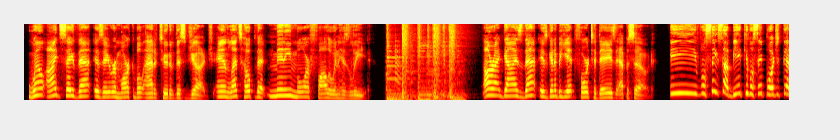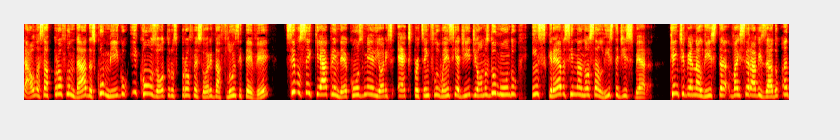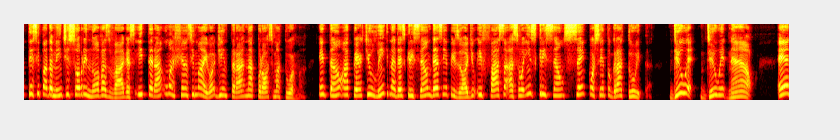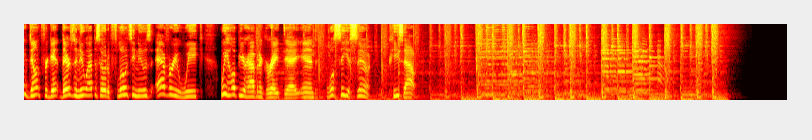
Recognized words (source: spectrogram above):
Well, I'd say that is a remarkable attitude of this judge, and let's hope that many more follow in his lead. Alright, guys, that is to be it for today's episode. E vocês sabiam que você pode ter aulas aprofundadas comigo e com os outros professores da Fluency TV? Se você quer aprender com os melhores experts em fluência de idiomas do mundo, inscreva-se na nossa lista de espera. Quem tiver na lista vai ser avisado antecipadamente sobre novas vagas e terá uma chance maior de entrar na próxima turma. Então, aperte o link na descrição desse episódio e faça a sua inscrição 100% gratuita. Do it! Do it now! And don't forget, there's a new episode of Fluency News every week. We hope you're having a great day, and we'll see you soon. Peace out.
